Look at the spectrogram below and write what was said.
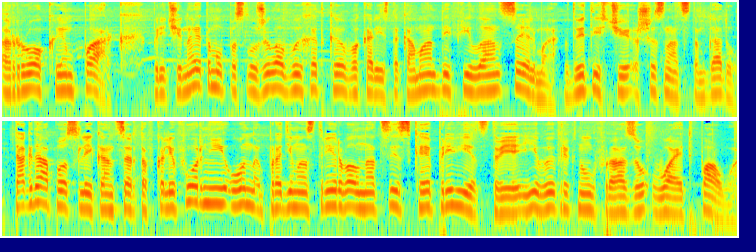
Rock Em Park. Причиной этому послужила выходка вокалиста команды Фила Ансельма в 2016 году. Тогда, после концерта в Калифорнии, он продемонстрировал нацистское приветствие и выкрикнул фразу «White Power».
